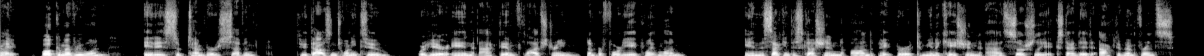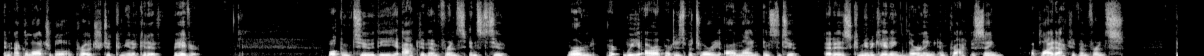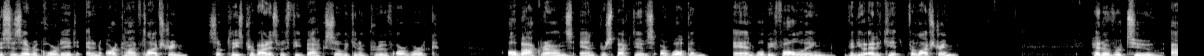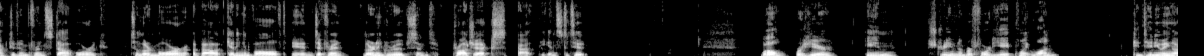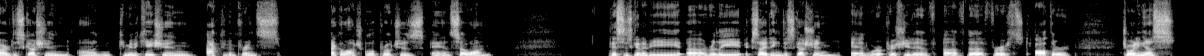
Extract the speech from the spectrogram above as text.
right, welcome everyone. It is September 7th, 2022. We're here in ActInf livestream number 48.1 in the second discussion on the paper Communication as Socially Extended Active Inference, an Ecological Approach to Communicative Behavior. Welcome to the Active Inference Institute. We're, we are a participatory online institute that is communicating, learning, and practicing applied active inference. This is a recorded and an archived live stream, so please provide us with feedback so we can improve our work. All backgrounds and perspectives are welcome, and we'll be following video etiquette for live stream. Head over to activeinference.org to learn more about getting involved in different learning groups and projects at the Institute. Well, we're here in stream number 48.1, continuing our discussion on communication, active inference, ecological approaches, and so on. This is going to be a really exciting discussion, and we're appreciative of the first author joining us.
